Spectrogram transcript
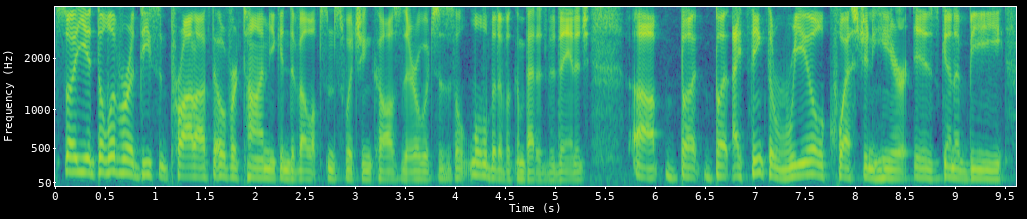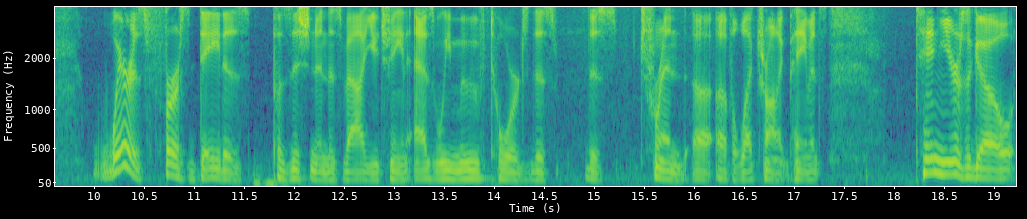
So you deliver a decent product over time. You can develop some switching costs there, which is a little bit of a competitive advantage. Uh, but but I think the real question here is going to be where is First Data's position in this value chain as we move towards this this trend uh, of electronic payments? 10 years ago,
